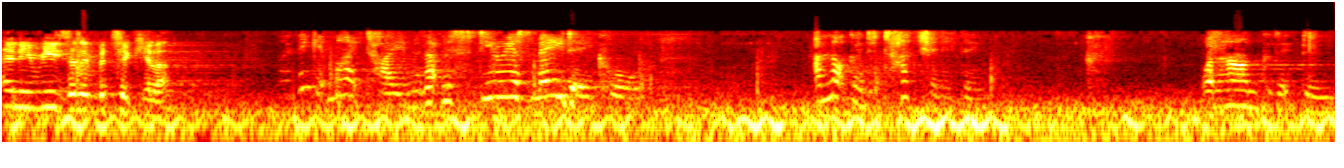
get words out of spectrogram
Any reason in particular? I think it might tie in with that mysterious Mayday call. I'm not going to touch anything. What harm could it do?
